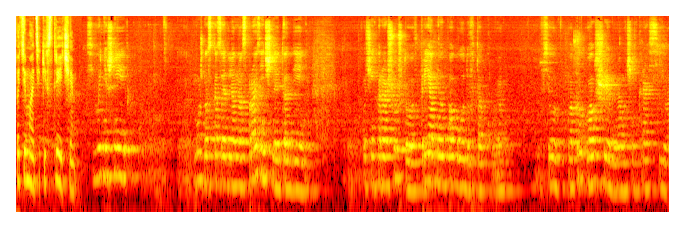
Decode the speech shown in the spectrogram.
по тематике встречи. Сегодняшний, можно сказать, для нас праздничный этот день. Очень хорошо, что в приятную погоду, в такую. Все вокруг волшебно, очень красиво.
